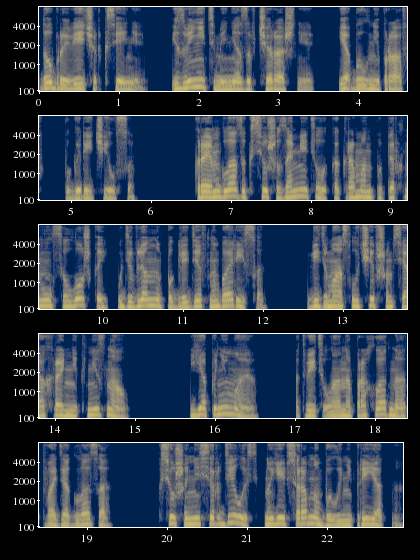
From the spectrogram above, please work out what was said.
«Добрый вечер, Ксения. Извините меня за вчерашнее. Я был неправ, погорячился». Краем глаза Ксюша заметила, как Роман поперхнулся ложкой, удивленно поглядев на Бориса. Видимо, о случившемся охранник не знал. «Я понимаю», — ответила она прохладно, отводя глаза. Ксюша не сердилась, но ей все равно было неприятно.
